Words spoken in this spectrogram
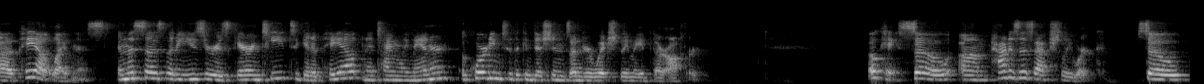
uh, payout liveness. And this says that a user is guaranteed to get a payout in a timely manner according to the conditions under which they made their offer. Okay, so um, how does this actually work? So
